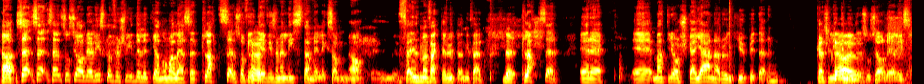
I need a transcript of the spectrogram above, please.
Ja, sen, sen, sen socialrealismen försvinner lite grann om man läser platser. Så finns Ja. det finns en lista med liksom, ja, som en faktaruta ungefär. Där platser är det eh, Matryoshka-hjärna runt Jupiter. Kanske lite Ja, mindre socialrealism.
